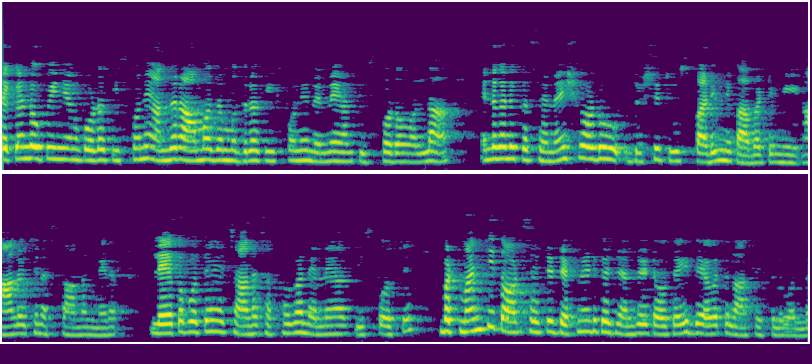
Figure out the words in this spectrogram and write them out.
సెకండ్ ఒపీనియన్ కూడా తీసుకొని అందరు ఆమోద ముద్ర తీసుకొని నిర్ణయాలు తీసుకోవడం వల్ల ఎందుకంటే ఇక్కడ శనైశ్వరుడు దృష్టి చూసి పడింది కాబట్టి మీ ఆలోచన స్థానం మీద. లేకపోతే చాలా చక్కగా నిర్ణయాలు తీసుకోవచ్చు. బట్ మంచి థాట్స్ అయితే డెఫినెట్గా జనరేట్ అవుతాయి దేవతల ఆశీస్సుల వల్ల.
